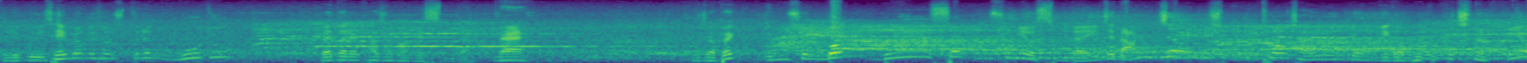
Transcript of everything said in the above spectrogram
그리고 이 세 명의 선수들은 모두 메달을 가져가겠습니다. 네, 구자백, 임순범, 노일석 순이었습니다. 이제 남자 50m 자유형 경기가 모두 끝이 났고요.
